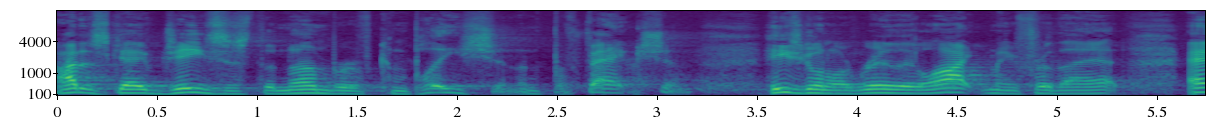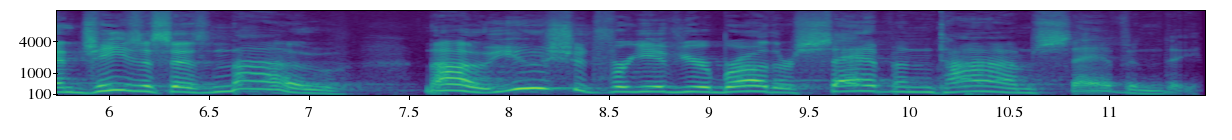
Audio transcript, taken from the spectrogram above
I just gave Jesus the number of completion and perfection. He's going to really like me for that. And Jesus says, No. No, you should forgive your brother seven times 70.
